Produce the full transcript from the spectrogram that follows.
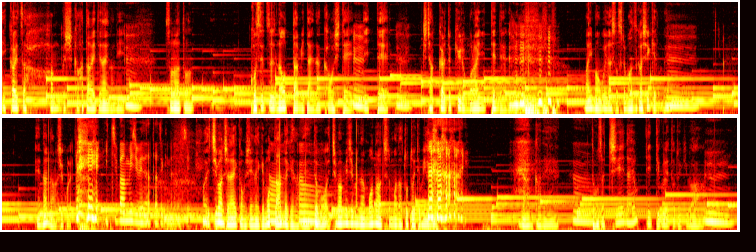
1ヶ月半しか働いてないのに、うん。その後骨折治ったみたいな顔してうん。行って、ちゃっかりと給料もらいに行ってんだようね、まあ今思い出すとそれも恥ずかしいけどうね、ん。え何の話これ、一番惨めだった時の話。まあ、一番じゃないかもしれないけどもっとあんだけどね、うん。でも一番惨めなものはちょっとまだ取っといてもいいね。なんかねうん。でもそれ知恵だよって言ってくれた時はうん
